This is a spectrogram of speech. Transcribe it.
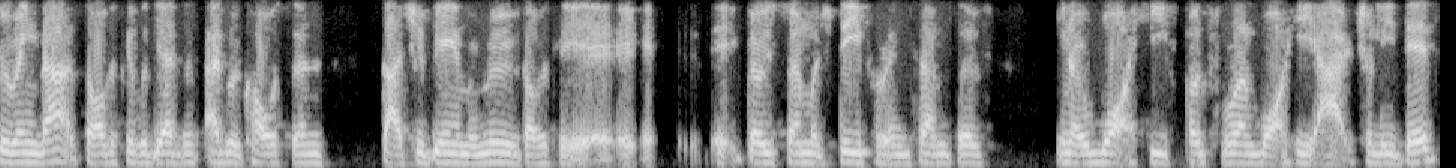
doing that. So, obviously, with the Ed- Edward Colston statue being removed, obviously, it, it, it goes so much deeper in terms of you know what he stood for and what he actually did.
